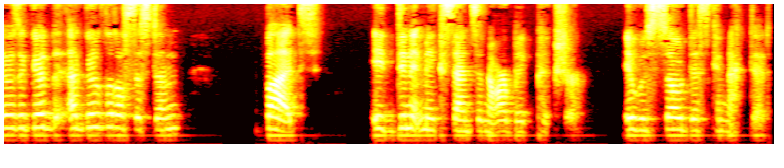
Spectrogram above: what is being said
It was a good a good little system, but it didn't make sense in our big picture. It was so disconnected.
